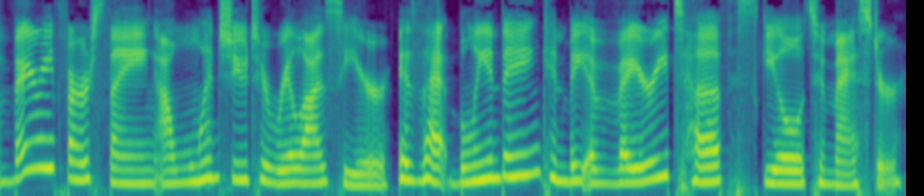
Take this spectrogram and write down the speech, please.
very first thing I want you to realize here is that blending can be a very tough skill to master.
